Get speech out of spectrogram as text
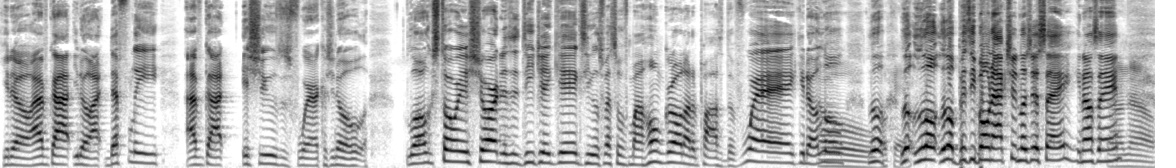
You know, I've got you know, I definitely I've got issues where because you know. Long story short, this is DJ gigs. He was messing with my homegirl, not a positive way. You know, a little, Oh, little, okay. little, little, little Bizzy Bone action. Let's just say, you know what I'm saying? oh no,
